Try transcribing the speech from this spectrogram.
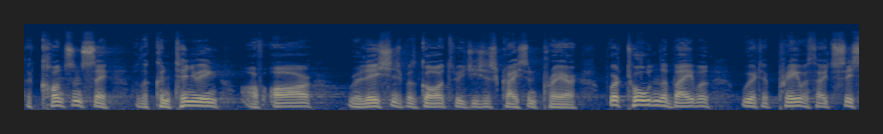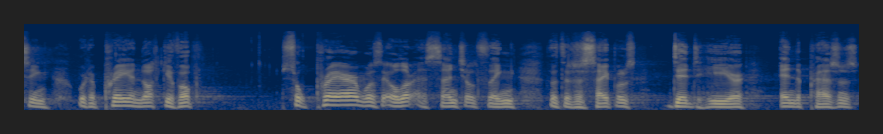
the constancy or the continuing of our relationship with God through Jesus Christ in prayer. We're told in the Bible we're to pray without ceasing, we're to pray and not give up. So, prayer was the other essential thing that the disciples did here in the presence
